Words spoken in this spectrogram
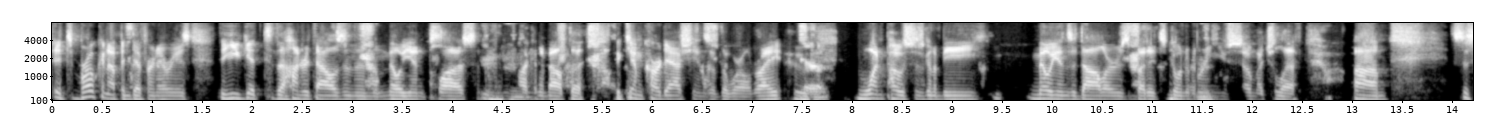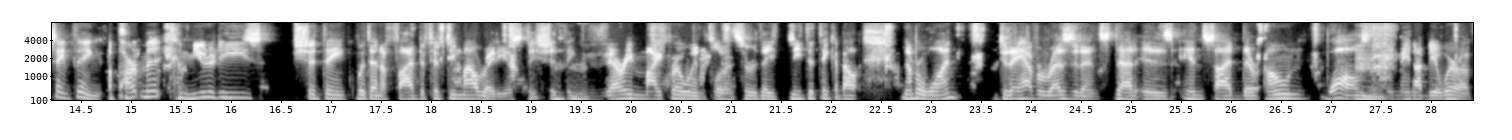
it's broken up in different areas. Then you get to the hundred thousand and the million plus. And mm-hmm. talking about the the Kim Kardashians of the world, right? Who yeah. one post is going to be millions of dollars, but it's going to bring you so much lift. Um, it's the same thing. Apartment communities should think within a five to 15 mile radius. They should think mm-hmm. very micro influencer. They need to think about number one, do they have a residence that is inside their own walls that mm-hmm. they may not be aware of?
